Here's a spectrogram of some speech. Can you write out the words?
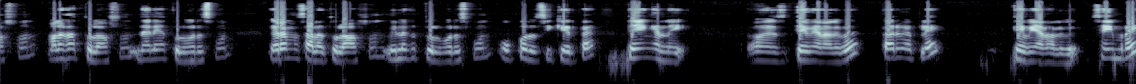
ஆஃப் ஸ்பூன் மிளகாத்தூள் ஆஃப் ஸ்பூன் தனியாத்தூள் ஒரு ஸ்பூன் கரம் மசாலா தூள் ஆஃப் ஸ்பூன் மிளகுத்தூள் ஒரு ஸ்பூன் உப்பு ருசிக்கேற்ப தேங்காய் எண்ணெய் தேவையான அளவு கருவேப்பிலை தேவையான அளவு. செய்முறை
